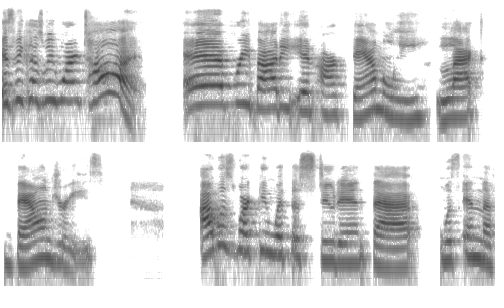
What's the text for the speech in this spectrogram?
is because we weren't taught. Everybody in our family lacked boundaries. I was working with a student that was in the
